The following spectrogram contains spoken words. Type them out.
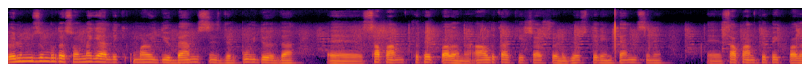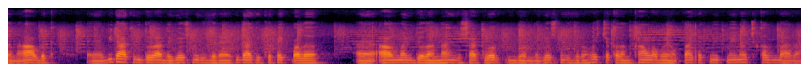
bölümümüzün burada sonuna geldik. Umarım videoyu beğenmişsinizdir. Bu videoda da eee, sapan köpek balığını aldık arkadaşlar. Şöyle göstereyim kendisini. Eee, sapan köpek balığını aldık. Eee, bir dahaki videolarda görüşmek üzere. Bir dahaki köpek balığı eee, alma videolarından hangi şarkı videolarında görüşmek üzere. Hoşçakalın. Kanala abone olup like atmayı unutmayın. Hoşçakalın. Bay bay.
